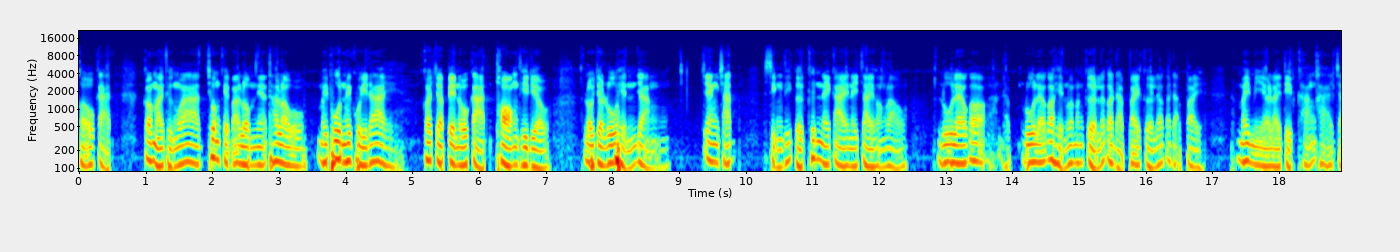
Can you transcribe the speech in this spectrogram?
ขอโอกาสก็หมายถึงว่าช่วงเก็บอารมณ์เนี่ยถ้าเราไม่พูดไม่คุยได้ ก็จะเป็นโอกาสทองทีเดียว เราจะรู้เห็นอย่างแจ้งชัดสิ่งที่เกิดขึ้นในกายในใจของเรา รู้แล้วก็ดับรู้แล้วก็เห็นว่ามันเกิดแล้วก็ดับไปเกิดแล้วก็ดับไป ไม่มีอะไรติดค้างคาใจ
